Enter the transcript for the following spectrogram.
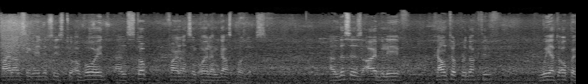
financing agencies to avoid and stop financing oil and gas projects. And this is, I believe, counterproductive. We at OPEC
